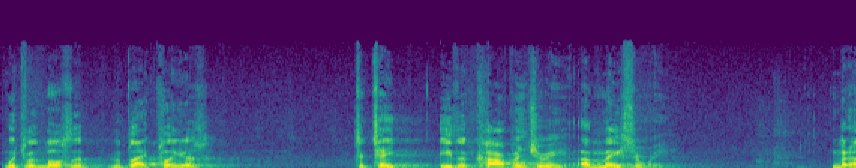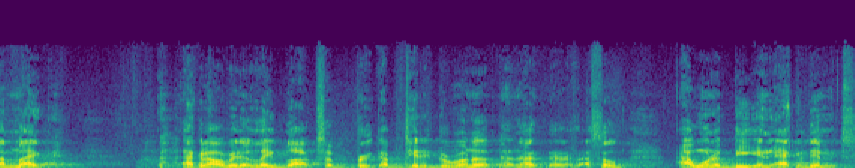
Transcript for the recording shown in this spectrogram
which was most of the black players, to take either carpentry or masonry. But I'm like, I can already lay blocks of brick. I did it growing up, and I, I, so I want to be in academics.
